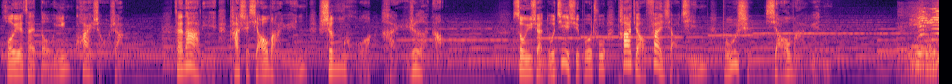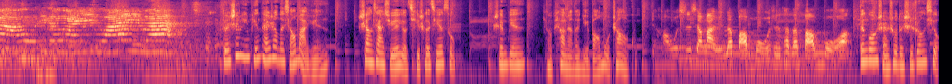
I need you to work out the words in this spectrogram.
活跃在抖音、快手上，在那里他是小马云，生活很热闹。宋宇选读继续播出。他叫范小琴，不是小马云。短视频平台上的小马云，上下学有汽车接送，身边有漂亮的女保姆照顾。你好，我是小马云的保姆，我是他的保姆。灯光闪烁的时装秀，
